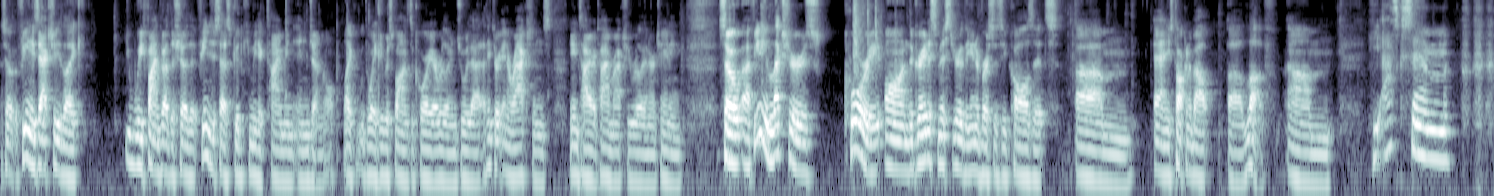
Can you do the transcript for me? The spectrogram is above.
so Feeney's actually like we find throughout the show that Feeney just has good comedic timing in general. Like with the way he responds to Corey, I really enjoy that. I think their interactions the entire time are actually really entertaining. So uh, Feeney lectures Corey on the greatest mystery of the universe, as he calls it, um, and he's talking about uh, love. Um, he asks him.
